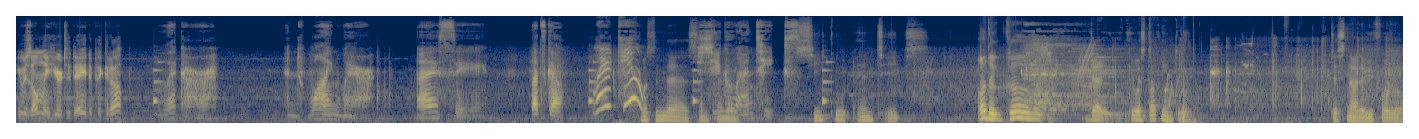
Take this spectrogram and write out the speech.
He was only here today to pick it up. Liquor and wineware. I see. Let's go. Where to? wasn't there some kind Shigu of Antiques. Siku Antiques? Oh, the girl that he was talking to. Just now that we follow.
